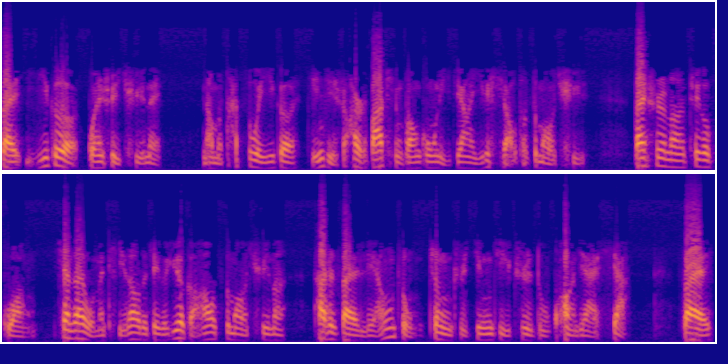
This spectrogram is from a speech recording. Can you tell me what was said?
在一个关税区内，那么它作为一个仅仅是二十八平方公里这样一个小的自贸区，但是呢，这个广现在我们提到的这个粤港澳自贸区呢，它是在两种政治经济制度框架下，在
